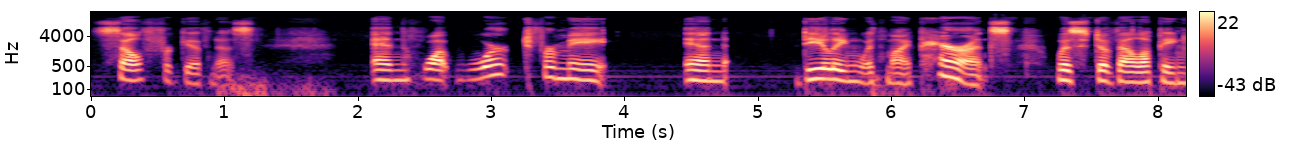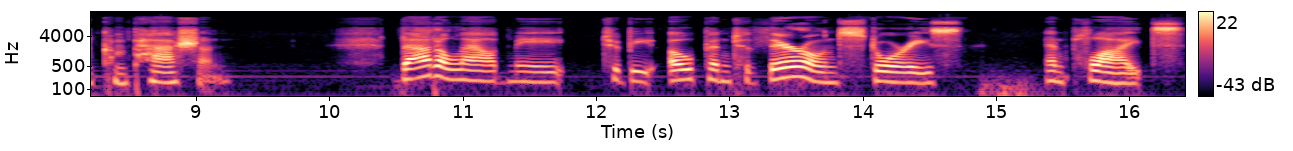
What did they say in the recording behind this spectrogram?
self forgiveness. And what worked for me in dealing with my parents was developing compassion. That allowed me to be open to their own stories and plights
